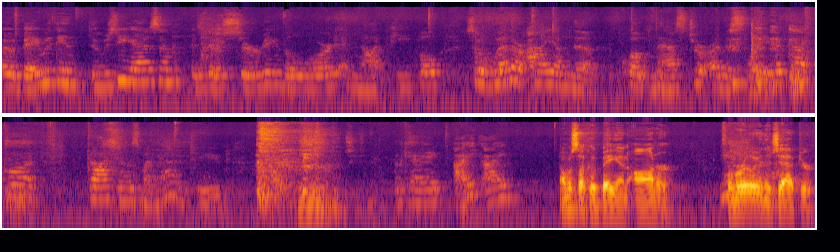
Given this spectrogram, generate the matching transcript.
"Obey with enthusiasm as though serving the Lord and not people." So whether I am the quote master or the slave at that point, God knows my attitude. okay, I, I Almost like obey and honor from Yeah. earlier in the chapter.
